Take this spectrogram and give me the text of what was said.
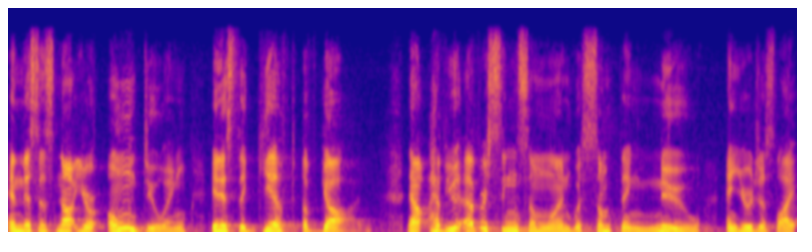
And this is not your own doing, it is the gift of God. Now, have you ever seen someone with something new and you're just like,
